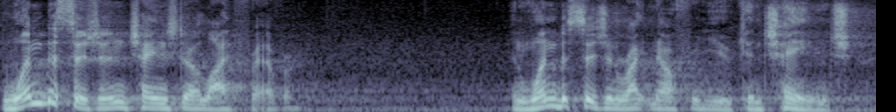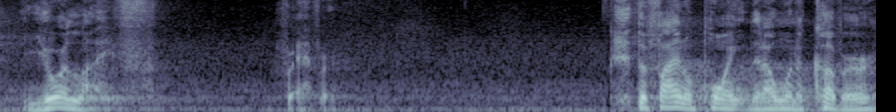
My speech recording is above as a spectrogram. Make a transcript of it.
One decision changed their life forever. And one decision right now for you can change your life forever. The final point that I want to cover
